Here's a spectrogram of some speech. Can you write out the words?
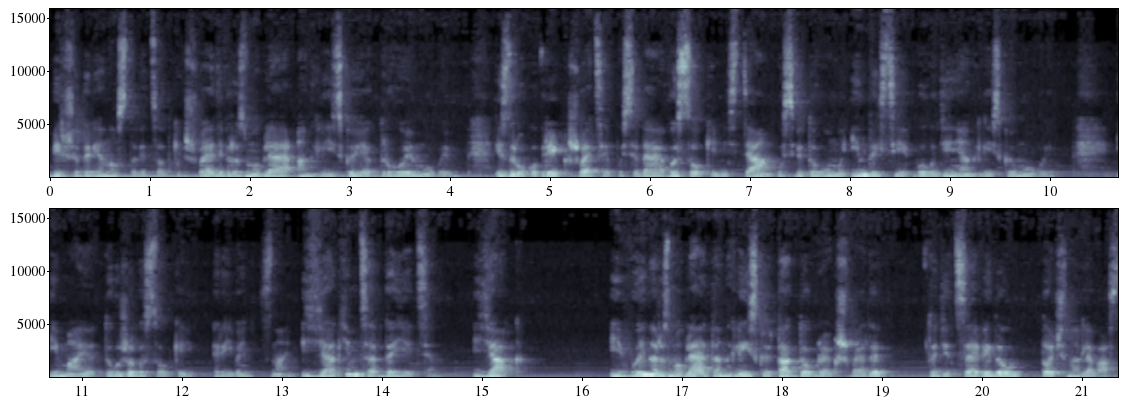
більше 90% шведів розмовляє англійською як другою мовою. І з року в рік Швеція посідає високі місця у світовому індексі володіння англійською мовою і має дуже високий рівень знань. Як їм це вдається? Як? І ви не розмовляєте англійською так добре, як шведи? Тоді це відео точно для вас.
